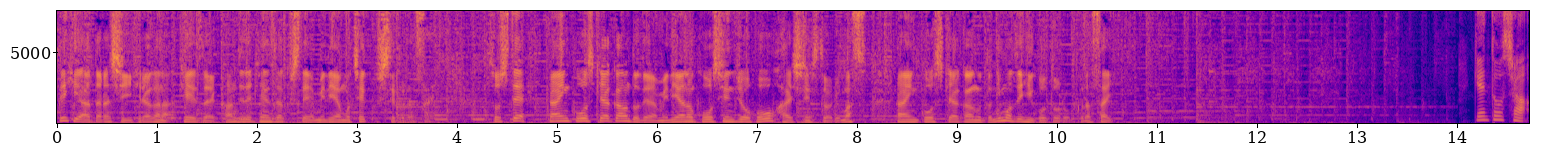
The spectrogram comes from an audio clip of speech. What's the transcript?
ぜひ新しいひらがな経済漢字で検索してメディアもチェックしてくださいそして LINE 公式アカウントではメディアの更新情報を配信しております LINE 公式アカウントにもぜひご登録ください現当社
